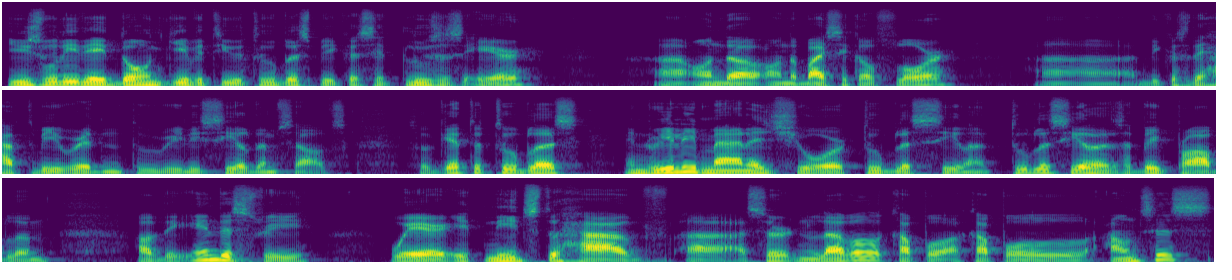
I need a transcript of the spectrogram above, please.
Usually they don't give it to you tubeless because it loses air uh, on the on the bicycle floor uh, because they have to be ridden to really seal themselves. So get to tubeless and really manage your tubeless sealant. Tubeless sealant is a big problem of the industry where it needs to have uh, a certain level, a couple a couple ounces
